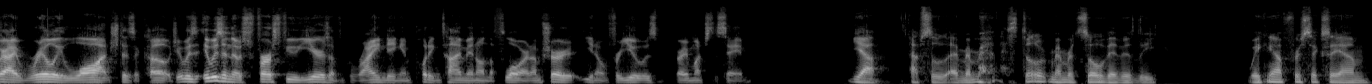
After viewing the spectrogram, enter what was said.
where I really launched as a coach. It was it was in those first few years of grinding and putting time in on the floor. And I'm sure, you know, for you it was very much the same. Yeah, absolutely. I remember I still remember it so vividly. Waking up for 6 a.m.,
